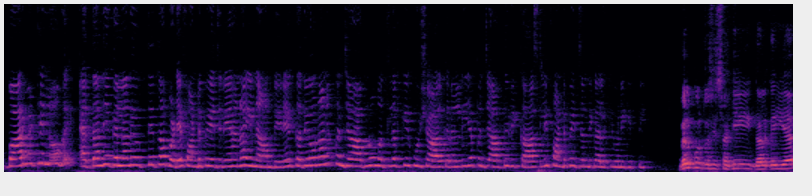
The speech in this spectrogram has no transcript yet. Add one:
ਬਾਹਰ ਬੈਠੇ ਲੋਕ ਐਦਾਂ ਦੀਆਂ ਗੱਲਾਂ ਦੇ ਉੱਤੇ ਤਾਂ ਬੜੇ ਫੰਡ ਭੇਜ ਰਹੇ ਹਨ ਇਨਾਮ ਦੇ ਰਹੇ ਕਦੇ ਉਹਨਾਂ ਨੇ ਪੰਜਾਬ ਨੂੰ ਮਤਲਬ ਕਿ ਖੁਸ਼ਹਾਲ ਕਰਨ ਲਈ ਜਾਂ ਪੰਜਾਬ ਦੇ ਵਿਕਾਸ ਲਈ ਫੰਡ ਭੇਜਣ ਦੀ ਗੱਲ ਕਿਉਂ ਨਹੀਂ ਕੀਤੀ? ਬਿਲਕੁਲ, ਤੁਸੀਂ ਸਹੀ ਗੱਲ ਕਹੀ ਹੈ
